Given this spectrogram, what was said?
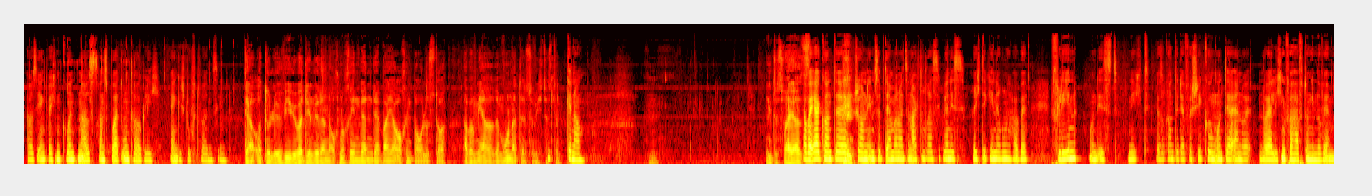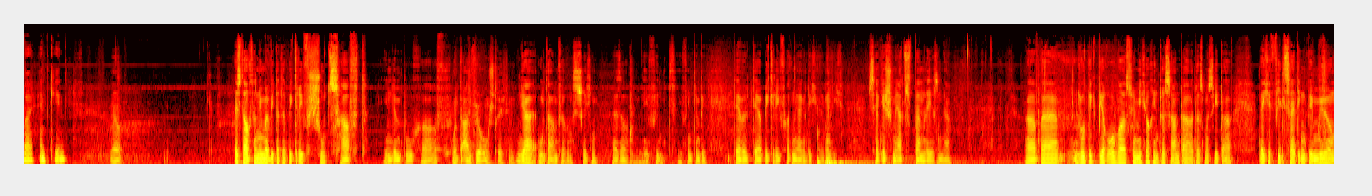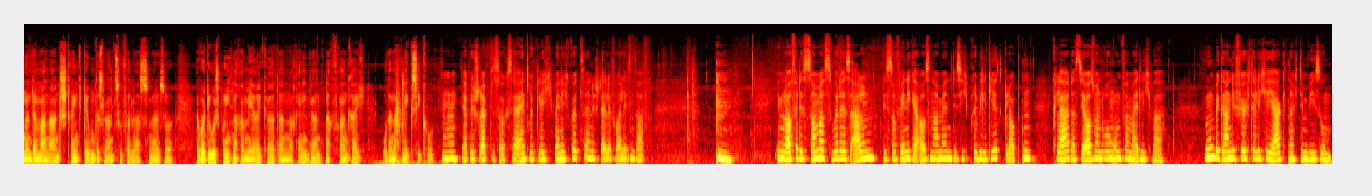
aus irgendwelchen Gründen als transportuntauglich eingestuft worden sind. Der Otto Löwy, über den wir dann auch noch reden werden, der war ja auch in Paulustor, aber mehrere Monate, so wie ich das dann. Genau, Das war ja Aber er konnte schon im September 1938, wenn ich es richtig in Erinnerung habe, fliehen und ist nicht, also konnte der Verschickung und der erneuerlichen Verhaftung im November entgehen. Ja. Es taucht dann immer wieder der Begriff Schutzhaft in dem Buch auf. Unter Anführungsstrichen. Ja, unter Anführungsstrichen. Also ich finde, ich find der, der Begriff hat mir eigentlich, eigentlich sehr geschmerzt beim Lesen, ja. Äh, bei Ludwig Biro war es für mich auch interessant, äh, dass man sieht, äh, welche vielseitigen Bemühungen der Mann anstrengte, um das Land zu verlassen. Also er wollte ursprünglich nach Amerika, dann nach England, nach Frankreich oder nach Mexiko. Mhm, er beschreibt es auch sehr eindrücklich, wenn ich kurz eine Stelle vorlesen darf. Im Laufe des Sommers wurde es allen, bis auf wenige Ausnahmen, die sich privilegiert glaubten, klar, dass die Auswanderung unvermeidlich war. Nun begann die fürchterliche Jagd nach dem Visum.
